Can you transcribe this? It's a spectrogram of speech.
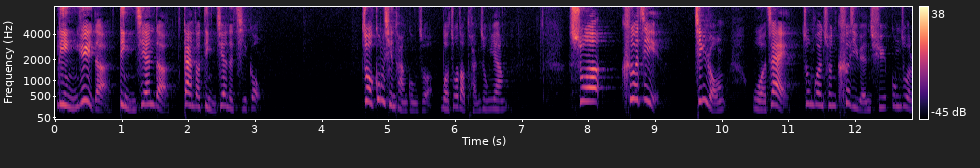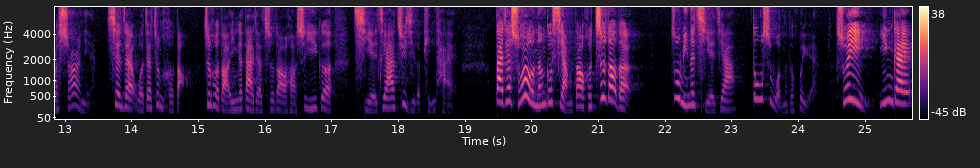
领域的顶尖的，干到顶尖的机构，做共青团工作，我做到团中央。说科技、金融，我在中关村科技园区工作了十二年，现在我在郑和岛。郑和岛应该大家知道哈，是一个企业家聚集的平台，大家所有能够想到和知道的著名的企业家都是我们的会员，所以应该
